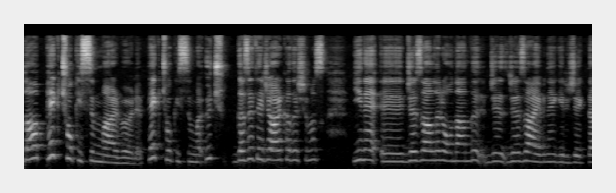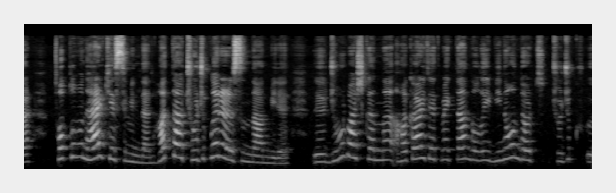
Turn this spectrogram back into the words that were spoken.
Daha pek çok isim var böyle. Pek çok isim var. 3 gazeteci arkadaşımız yine e, cezaları onandı ce, cezaevine girecekler. Toplumun her kesiminden hatta çocuklar arasından bile e, Cumhurbaşkanı'na hakaret etmekten dolayı 1014 çocuk e,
